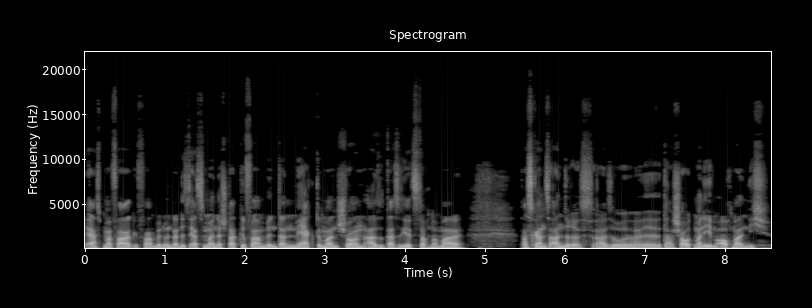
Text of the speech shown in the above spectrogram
erstmal Fahrrad gefahren bin und dann das erste Mal in der Stadt gefahren bin, dann merkte man schon, also das ist jetzt doch nochmal was ganz anderes. Also äh, da schaut man eben auch mal nicht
